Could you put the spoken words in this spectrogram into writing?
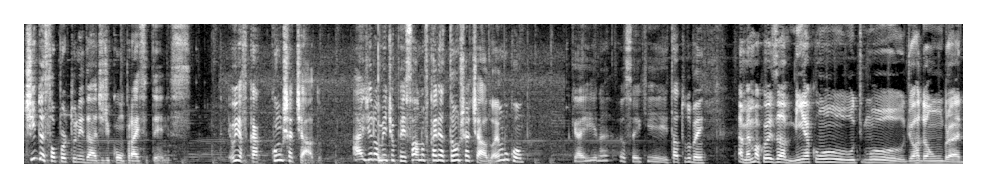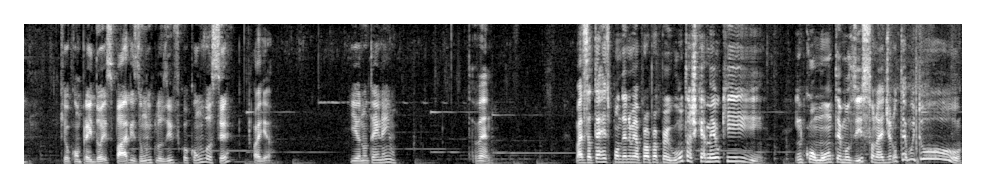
tido essa oportunidade de comprar esse tênis, eu ia ficar com chateado. Aí geralmente eu penso, ah, não ficaria tão chateado. Aí eu não compro. Porque aí, né, eu sei que tá tudo bem. É a mesma coisa minha com o último Jordan 1 Brad. Que eu comprei dois pares, um inclusive ficou com você Olha, e eu não tenho nenhum. Tá vendo? Mas até respondendo a minha própria pergunta, acho que é meio que incomum temos isso, né? De não ter muito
